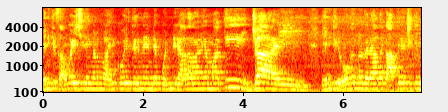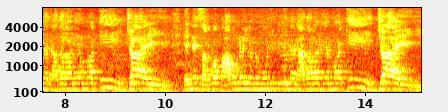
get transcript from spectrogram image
എനിക്ക് സർവൈശ്വര്യങ്ങളും വാരിക്കോരി തരുന്ന എന്റെ പൊന്ന് രാധാറാണി അമ്മയ്ക്ക് ജയ്. എനിക്ക് രോഗങ്ങൾ വരാതെ കാത്തുരക്ഷിക്കുന്ന രാധാറാണി അമ്മ കീ ജയ്. എന്നെ സർവ പാപങ്ങളിൽ നിന്ന് മോചിപ്പിക്കുന്ന രാധാറാണി അമ്മ കീ ജയ്.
